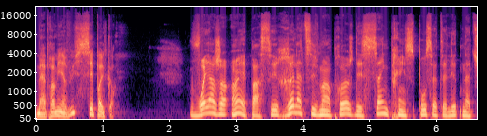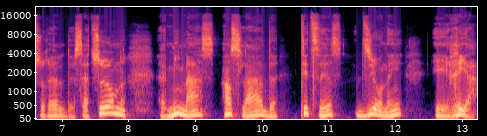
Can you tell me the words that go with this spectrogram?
mais à première vue, c'est pas le cas. Voyageur 1 est passé relativement proche des cinq principaux satellites naturels de Saturne, euh, Mimas, Encelade, Tétis, Dionée et Rhea.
